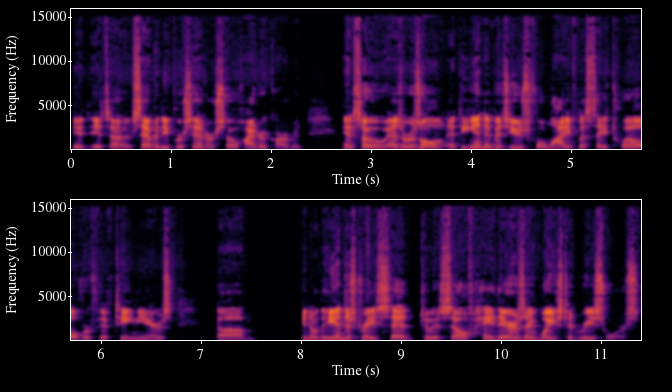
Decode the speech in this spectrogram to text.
It, it's a 70% or so hydrocarbon. And so as a result, at the end of its useful life, let's say 12 or 15 years, um, you know, the industry said to itself, hey, there's a wasted resource.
